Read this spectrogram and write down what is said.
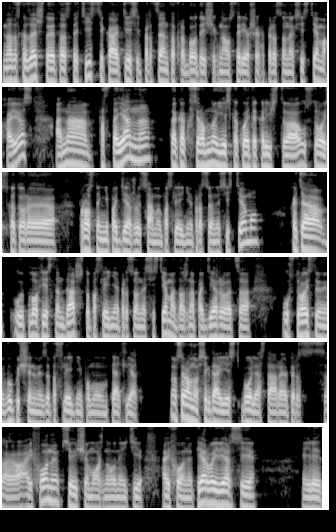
И надо сказать, что эта статистика, 10% работающих на устаревших операционных системах iOS, она постоянно, так как все равно есть какое-то количество устройств, которые просто не поддерживают самую последнюю операционную систему, Хотя у Apple есть стандарт, что последняя операционная система должна поддерживаться устройствами, выпущенными за последние, по-моему, 5 лет. Но все равно всегда есть более старые а, айфоны. Все еще можно найти айфоны первой версии или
